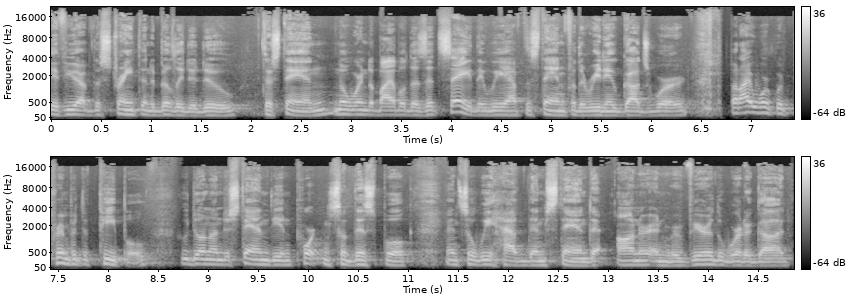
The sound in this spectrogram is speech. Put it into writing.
if you have the strength and ability to do to stand. Nowhere in the Bible does it say that we have to stand for the reading of God's Word. But I work with primitive people who don't understand the importance of this book, and so we have them stand to honor and revere the Word of God.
